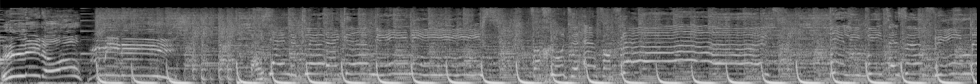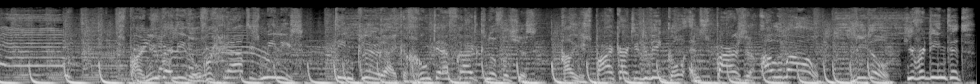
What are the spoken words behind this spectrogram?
Lidl Mini! Wij zijn de kleurrijke nu bij Lidl voor gratis minis. 10 kleurrijke groente- en fruitknuffeltjes. Haal je spaarkaart in de winkel en spaar ze allemaal. Lidl, je verdient het.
